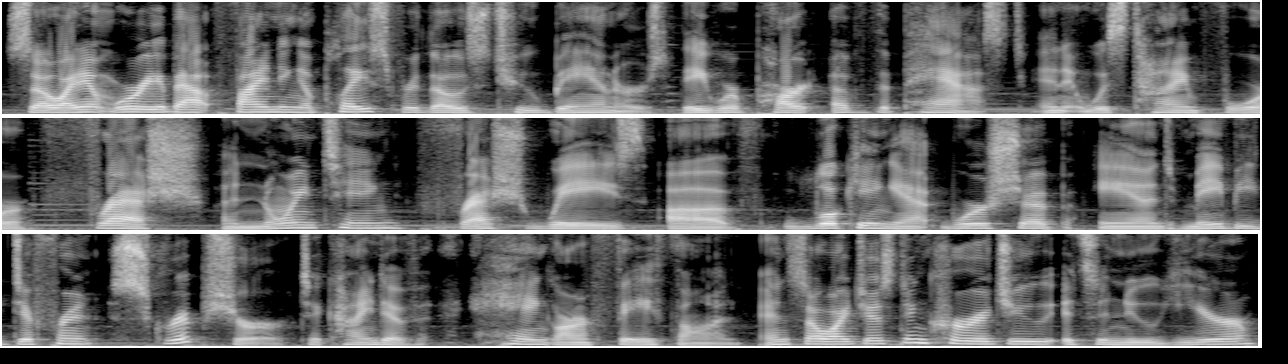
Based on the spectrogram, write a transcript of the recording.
So I didn't worry about finding a place for those two banners. They were part of the past and it was time for fresh anointing, fresh ways of looking at worship and maybe different scripture to kind of hang our faith on. And so I just encourage you, it's a new year.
